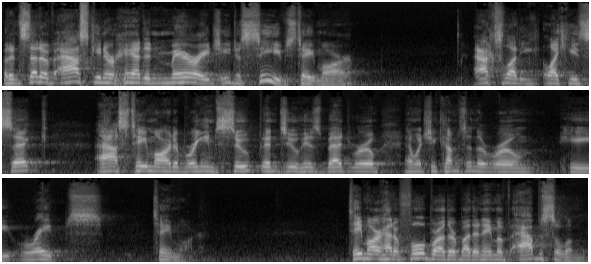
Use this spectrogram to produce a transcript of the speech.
But instead of asking her hand in marriage, he deceives Tamar, acts like, he, like he's sick, asks Tamar to bring him soup into his bedroom, and when she comes in the room, he rapes Tamar. Tamar had a full brother by the name of Absalom,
